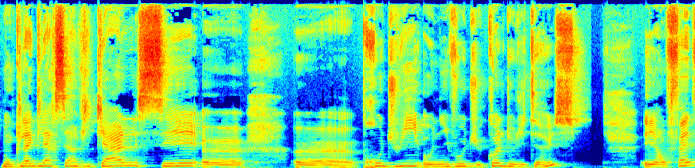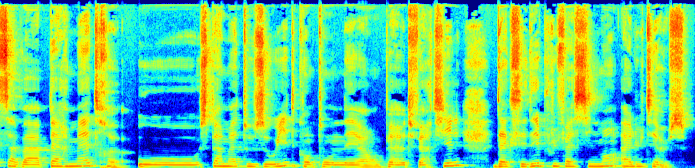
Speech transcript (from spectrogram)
Donc la glaire cervicale c'est euh, produit au niveau du col de l'utérus et en fait, ça va permettre aux spermatozoïdes, quand on est en période fertile, d'accéder plus facilement à l'utérus.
